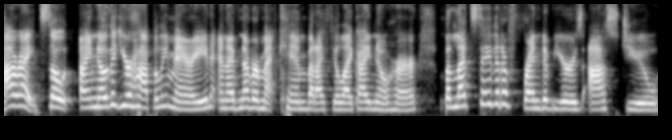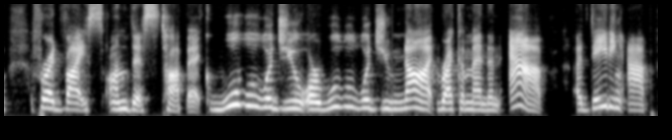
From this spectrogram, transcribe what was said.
All right. So I know that you're happily married, and I've never met Kim, but I feel like I know her. But let's say that a friend of yours asked you for advice on this topic. Woo woo would you or woo woo would you not recommend an app, a dating app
